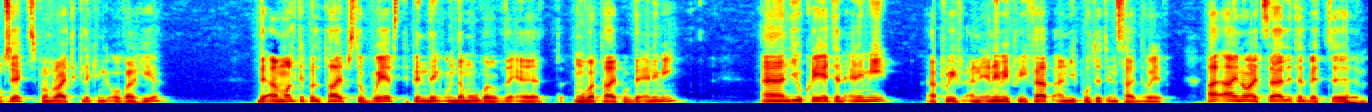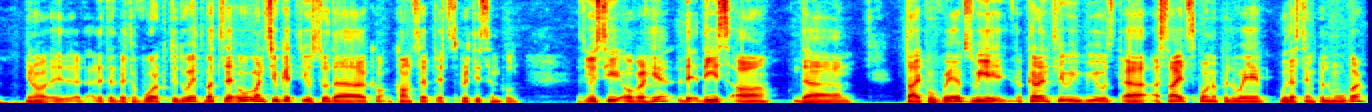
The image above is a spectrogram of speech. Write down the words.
objects from right clicking over here. There are multiple types of waves depending on the mover of the uh, mover type of the enemy. And you create an enemy, a an enemy prefab, and you put it inside the wave. I, I know it's a little bit, uh, you know, a little bit of work to do it, but uh, once you get used to the co concept, it's pretty simple. You see over here, th these are the type of waves. We currently we've used a, a side spawnable wave with a simple mover.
